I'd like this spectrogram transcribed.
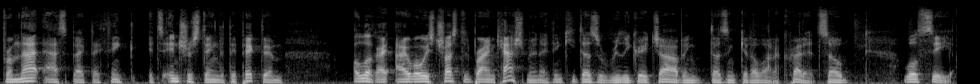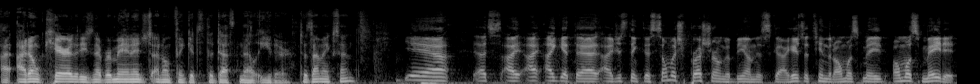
from that aspect, I think it's interesting that they picked him. Oh, look, I, I've always trusted Brian Cashman. I think he does a really great job and doesn't get a lot of credit. So we'll see. I, I don't care that he's never managed. I don't think it's the death knell either. Does that make sense? Yeah, that's I, I, I get that. I just think there's so much pressure on going to be on this guy. Here's a team that almost made almost made it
